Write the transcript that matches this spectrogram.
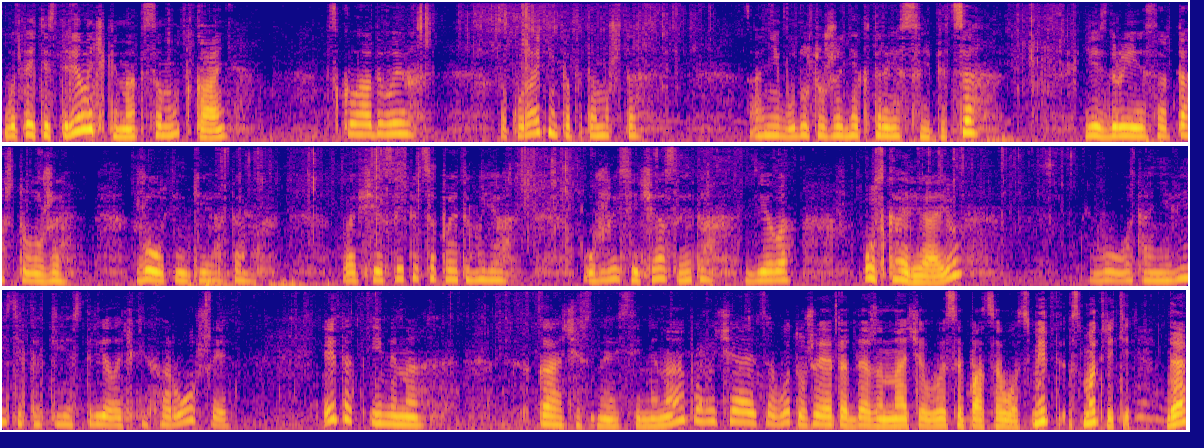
вот эти стрелочки над саму ткань складываю аккуратненько, потому что они будут уже некоторые сыпятся. Есть другие сорта, что уже желтенькие там вообще сыпется, поэтому я уже сейчас это дело ускоряю. Вот они, видите, какие стрелочки хорошие. Это именно качественные семена получается. Вот уже этот даже начал высыпаться. Вот, смотрите, да?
